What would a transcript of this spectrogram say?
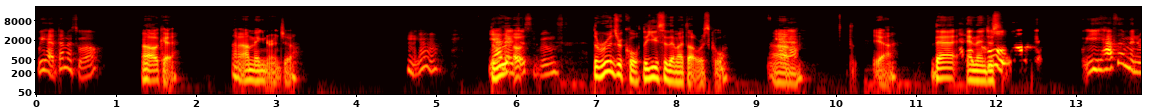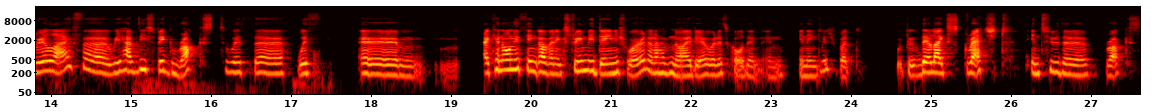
we had them as well. Oh, okay. I don't- I'm ignorant, Joe. Yeah, yeah, ru- they're oh. just runes. The runes are cool. The use of them I thought was cool. Yeah. Um, th- yeah. That and then cool. just Well, we have them in real life. Uh, we have these big rocks with uh, with Um, I can only think of an extremely Danish word, and I have no idea what it's called in in in English. But they're like scratched into the rocks.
